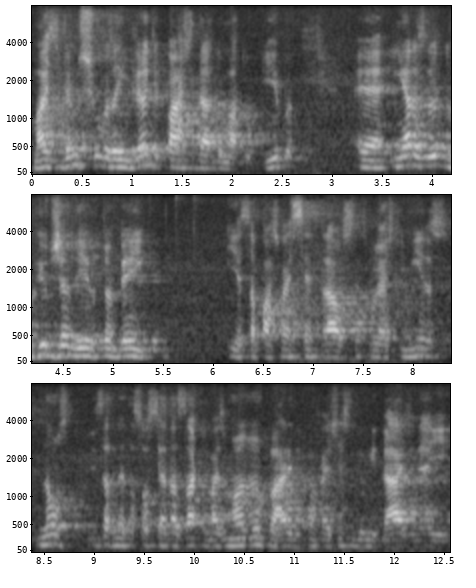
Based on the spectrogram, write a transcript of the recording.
mas tivemos chuvas em grande parte da, do Mato Piba. É, em áreas do, do Rio de Janeiro também e essa parte mais central, centro-leste de Minas, não exatamente associada às águas, mas uma ampla área de convergência de umidade, né? E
